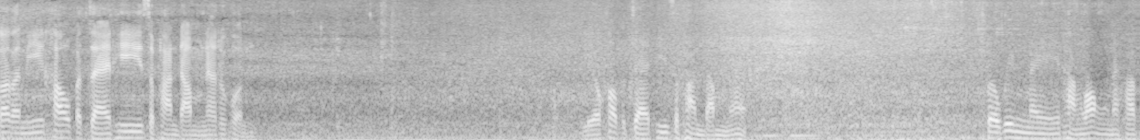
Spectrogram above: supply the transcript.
ก็ตอนนี้เข้าประแจที่สะพานดำนะทุกคน เลี้ยวเข้าประแจที่สะพานดำนะฮะเพื่อวิ่งในทางล่องนะครับ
